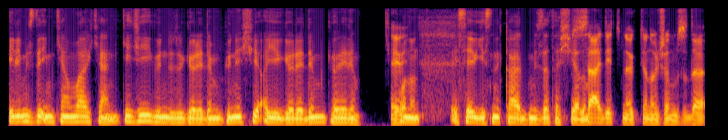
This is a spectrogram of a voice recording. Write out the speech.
elimizde imkan varken geceyi gündüzü görelim, güneşi ayı görelim, görelim. Evet. Onun e, sevgisini kalbimizde taşıyalım. Saadettin Ökten hocamızı da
